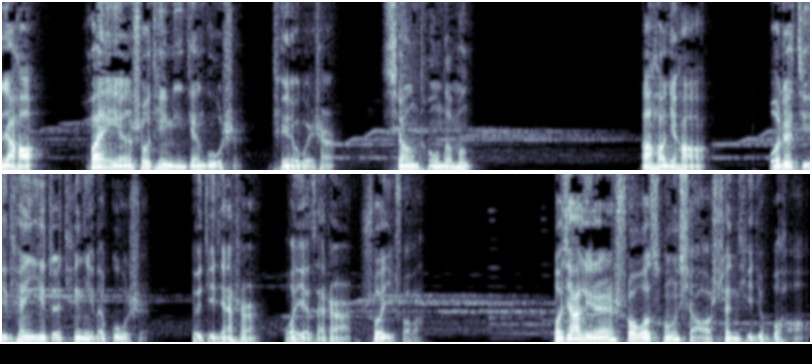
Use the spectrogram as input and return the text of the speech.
家好，欢迎收听民间故事，听有鬼事儿，相同的梦。阿浩你好，我这几天一直听你的故事，有几件事儿我也在这儿说一说吧。我家里人说我从小身体就不好，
